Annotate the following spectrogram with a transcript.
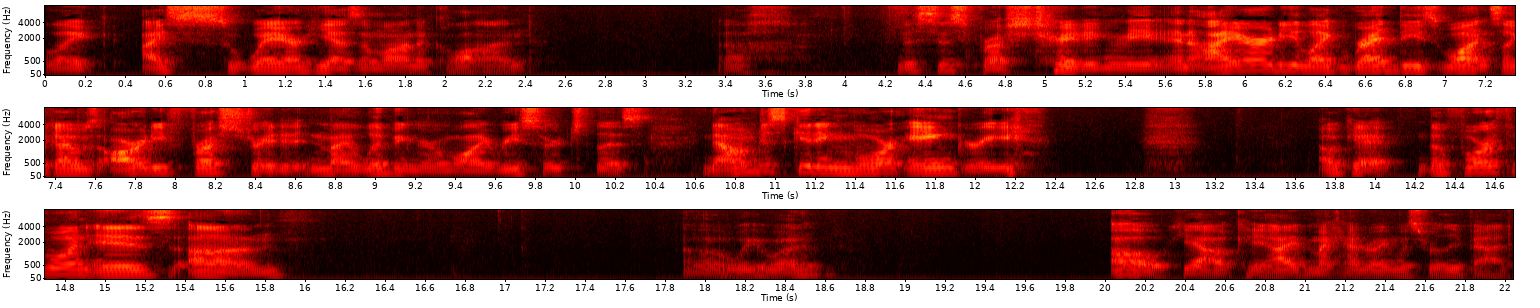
Like I swear he has a monocle on. Ugh. This is frustrating me and I already like read these once. Like I was already frustrated in my living room while I researched this. Now I'm just getting more angry. okay, the fourth one is, um... Oh, wait, what? Oh, yeah, okay, I, my handwriting was really bad.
